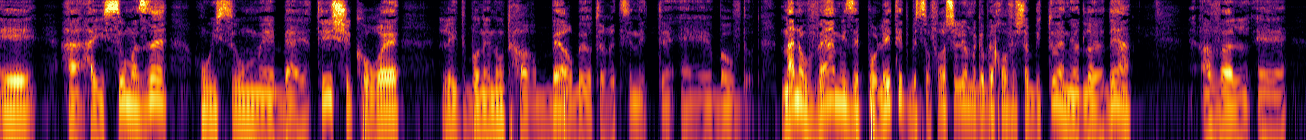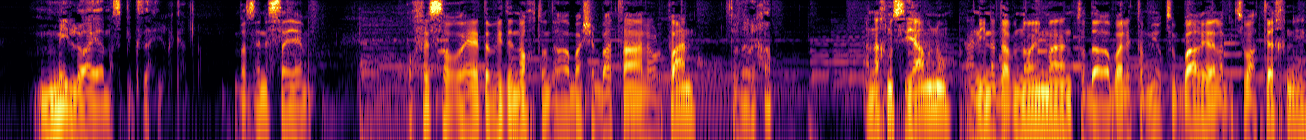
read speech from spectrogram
אה, היישום הזה הוא יישום אה, בעייתי שקורה להתבוננות הרבה הרבה יותר רצינית אה, אה, בעובדות. מה נובע מזה פוליטית בסופו של יום לגבי חופש הביטוי, אני עוד לא יודע, אבל אה, מי לא היה מספיק זהיר כאן? בזה נסיים. פרופסור אה, דוד אנוך, תודה רבה שבאת לאולפן. תודה לך. אנחנו סיימנו, אני נדב נוימן, תודה רבה לתמיר צוברי על הביצוע הטכני.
